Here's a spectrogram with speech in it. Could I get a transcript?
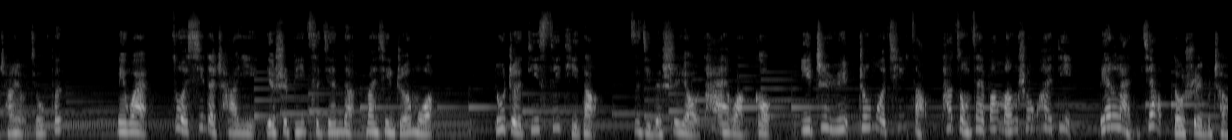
常有纠纷，另外作息的差异也是彼此间的慢性折磨。读者 DC 提到，自己的室友太爱网购，以至于周末清早他总在帮忙收快递，连懒觉都睡不成。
